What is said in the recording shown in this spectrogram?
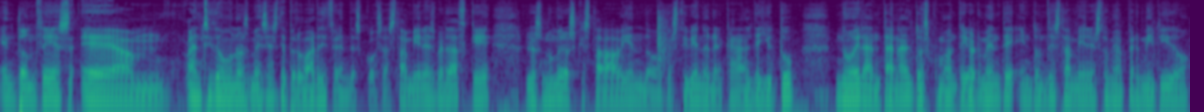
Entonces, eh, han sido unos meses de probar diferentes cosas. También es verdad que los números que estaba viendo, que estoy viendo en el canal de YouTube, no eran tan altos como anteriormente. Entonces también esto me ha permitido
